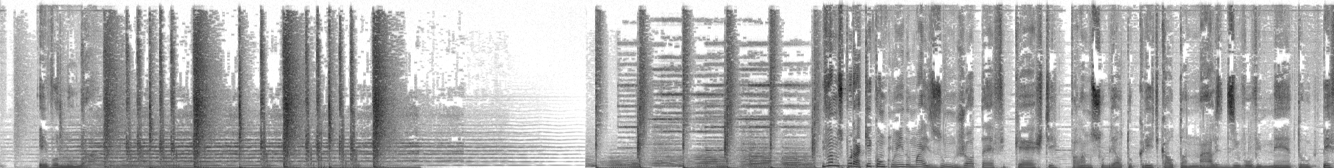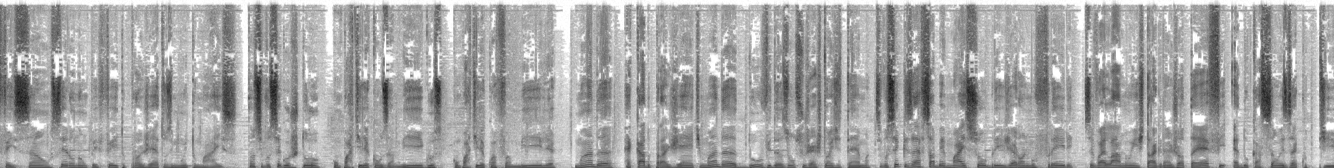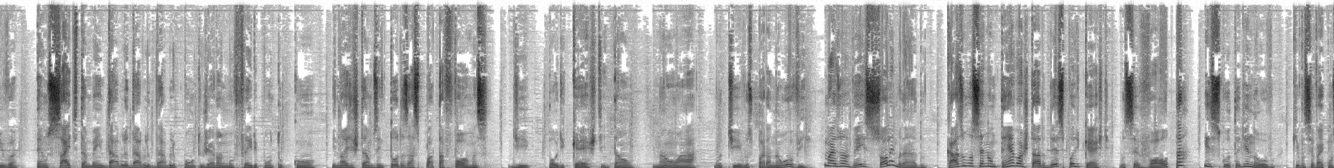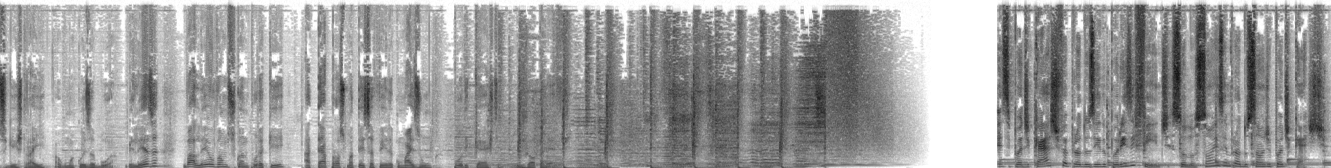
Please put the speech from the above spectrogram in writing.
evolua. Vamos por aqui concluindo mais um JF Cast. Falamos sobre autocrítica, autoanálise, desenvolvimento, perfeição, ser ou não perfeito, projetos e muito mais. Então, se você gostou, compartilha com os amigos, compartilha com a família, manda recado pra gente, manda dúvidas ou sugestões de tema. Se você quiser saber mais sobre Jerônimo Freire, você vai lá no Instagram JF Educação Executiva. Tem o um site também www.jeronimofreire.com e nós estamos em todas as plataformas de podcast. Então não há motivos para não ouvir. Mais uma vez, só lembrando, caso você não tenha gostado desse podcast, você volta e escuta de novo, que você vai conseguir extrair alguma coisa boa, beleza? Valeu, vamos ficando por aqui. Até a próxima terça-feira com mais um podcast do JF. Esse podcast foi produzido por EasyFeed, soluções em produção de podcast.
